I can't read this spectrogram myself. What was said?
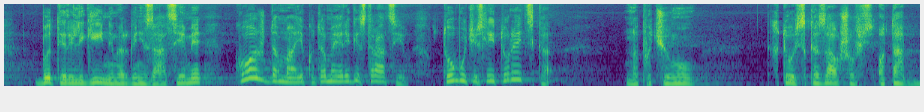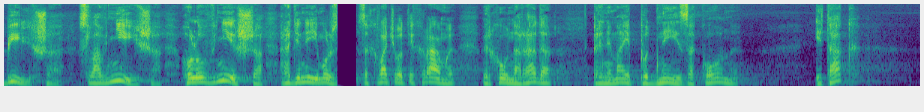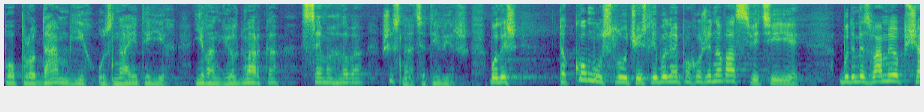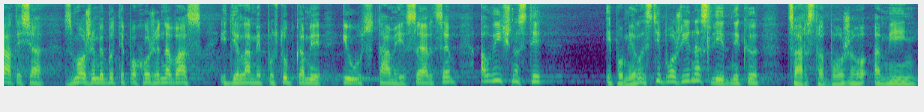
бути релігійними організаціями, кожна має, котра має реєстрацію, в тому числі і турецька. Но почому хтось сказав, що ота більша, славніша, головніша, раді неї може захвачувати храми, Верховна Рада приймає под неї закони. І так, по плодам їх узнаєте їх. Євангелія від Марка, 7 глава, 16 вірш. Бо лиш такому случаю, якщо будемо похожі на вас, святії, будемо з вами общатися, зможемо бути похожі на вас і ділами, поступками, і устами, і серцем, а в вічності і по милості Божій наслідники Царства Божого. Амінь.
